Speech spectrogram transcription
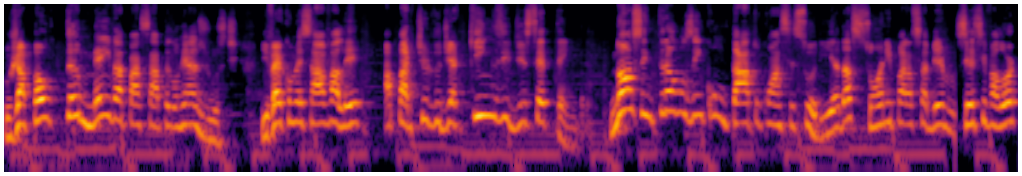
O Japão também vai passar pelo reajuste e vai começar a valer a partir do dia 15 de setembro. Nós entramos em contato com a assessoria da Sony para saber se esse valor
